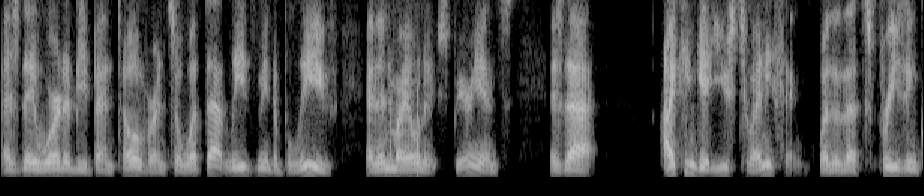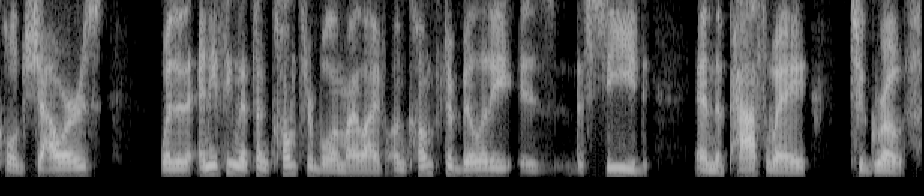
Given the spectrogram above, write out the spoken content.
as they were to be bent over. And so, what that leads me to believe, and in my own experience, is that I can get used to anything, whether that's freezing cold showers, whether anything that's uncomfortable in my life. Uncomfortability is the seed and the pathway to growth.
